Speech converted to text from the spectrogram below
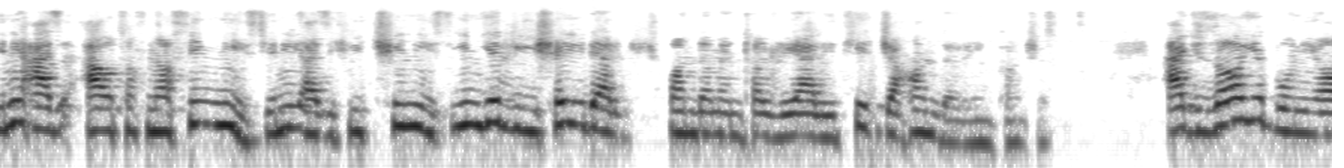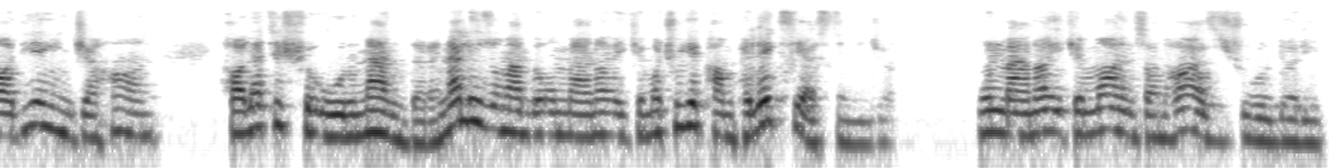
یعنی از out of nothing نیست یعنی از هیچی نیست. این یه ریشه ای در fundamental reality جهان داره این consciousness اجزای بنیادی این جهان حالت شعورمند داره. نه لزوما به اون معنایی که ما چون یه complex ی هستیم اینجا. اون معنایی که ما انسان ها از شعور داریم.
